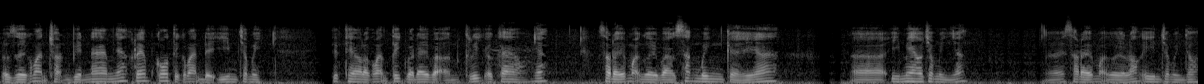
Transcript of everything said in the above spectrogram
Ở dưới các bạn chọn Việt Nam nhé rep code thì các bạn để im cho mình tiếp theo là các bạn tích vào đây và ấn click account nhé. Sau đấy mọi người vào xác minh cái uh, email cho mình nhé. Đấy, sau đấy mọi người login cho mình thôi.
